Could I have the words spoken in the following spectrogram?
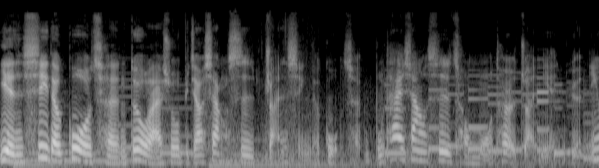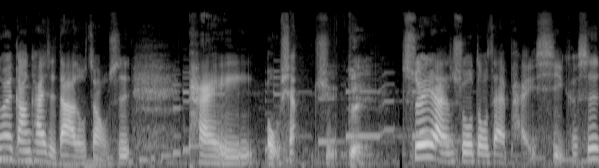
演戏的过程对我来说比较像是转型的过程，不太像是从模特转演员。因为刚开始大家都知道我是拍偶像剧，对。虽然说都在拍戏，可是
